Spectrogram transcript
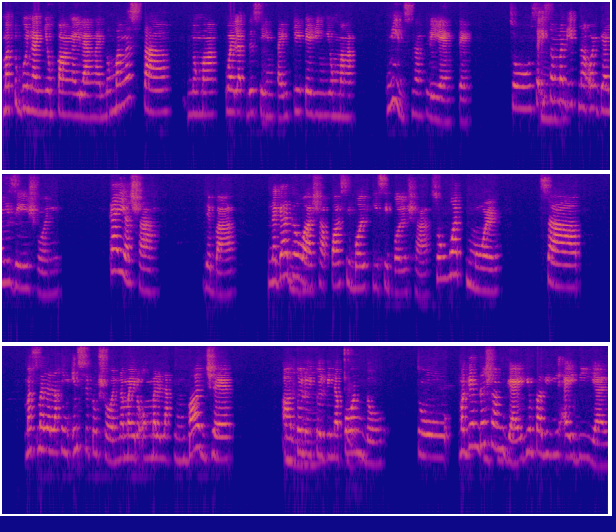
matugunan yung pangangailangan ng mga staff, ng mga, while at the same time, catering yung mga needs ng kliyente. So, sa isang Mhm. maliit na organization, kaya siya. 'di ba? Nagagawa siya, possible, feasible siya. So what more sa mas malalaking institusyon na mayroong malalaking budget, Mhm. tuloy-tuloy na pondo. So, maganda siyang guide, yung pagiging ideal,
